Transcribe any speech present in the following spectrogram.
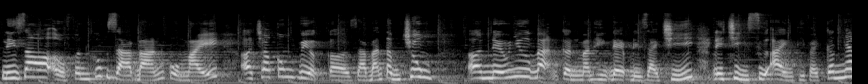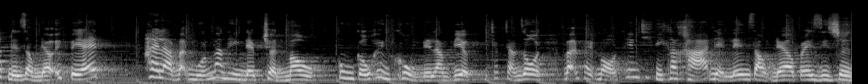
Lý do ở phân khúc giá bán của máy à, cho công việc à, giá bán tầm trung. À, nếu như bạn cần màn hình đẹp để giải trí, để chỉnh sửa ảnh thì phải cân nhắc đến dòng đeo XPS. Hay là bạn muốn màn hình đẹp chuẩn màu, cung cấu hình khủng để làm việc chắc chắn rồi, bạn phải bỏ thêm chi phí kha khá để lên dòng Dell Precision.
